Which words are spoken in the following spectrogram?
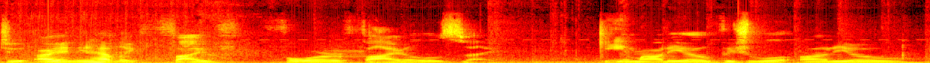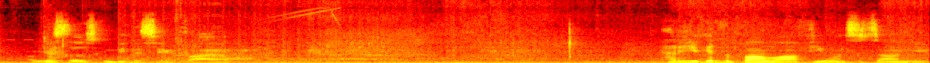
do I need to have like five four files, like game audio, visual audio. I guess those can be the same file. How do you get the bomb off you once it's on you?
